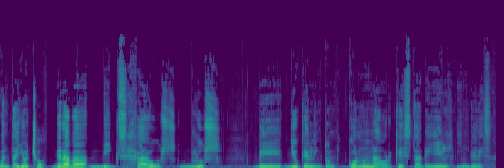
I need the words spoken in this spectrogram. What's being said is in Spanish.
58 graba Big House Blues de Duke Ellington con una orquesta de él inglesa.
